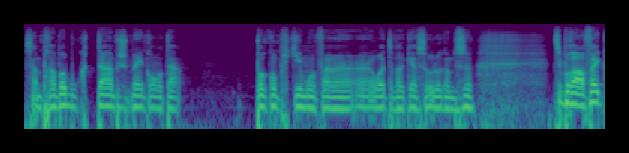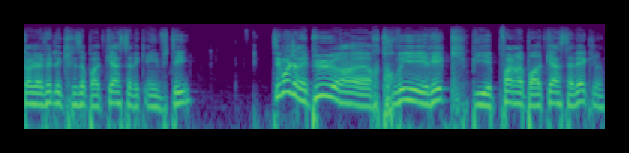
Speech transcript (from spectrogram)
ça me prend pas beaucoup de temps, puis je suis bien content. Pas compliqué, moi, de faire un, What the fuck solo comme ça. Sais, pour en fait, quand j'avais fait le crise de podcast avec invité, tu sais, moi, j'aurais pu retrouver Eric puis faire un podcast avec, là.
